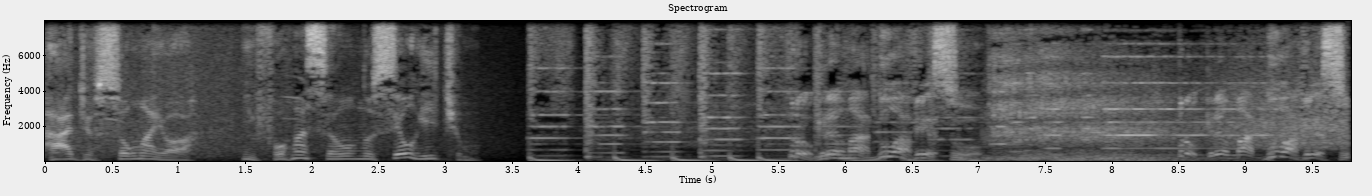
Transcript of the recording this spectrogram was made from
Rádio Som Maior. Informação no seu ritmo. Programa do Avesso. Programa do Avesso.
